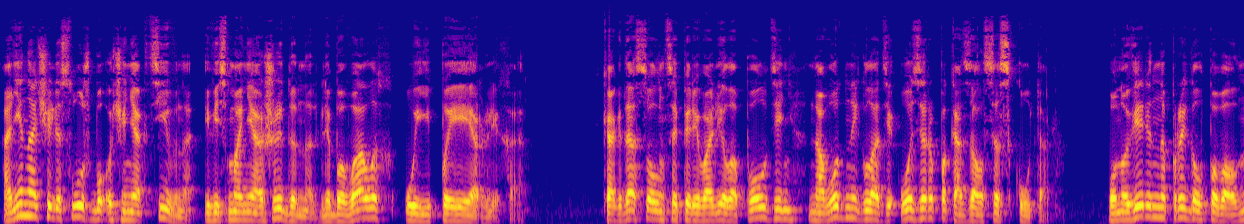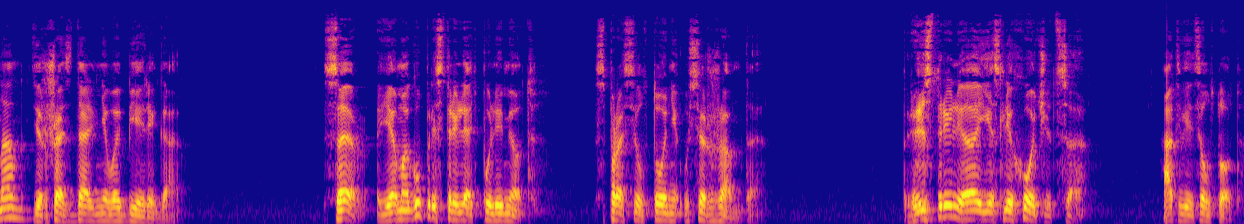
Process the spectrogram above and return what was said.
Они начали службу очень активно и весьма неожиданно для бывалых у ИП Эрлиха. Когда солнце перевалило полдень, на водной глади озера показался скутер. Он уверенно прыгал по волнам, держась дальнего берега. «Сэр, я могу пристрелять пулемет?» – спросил Тони у сержанта. «Пристреляй, если хочется», – ответил тот.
